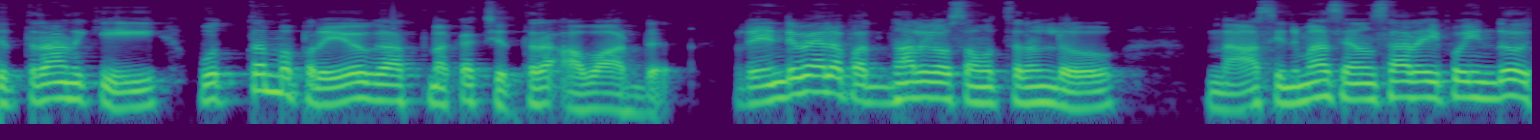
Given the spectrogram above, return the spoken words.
చిత్రానికి ఉత్తమ ప్రయోగాత్మక చిత్ర అవార్డు. రెండు వేల పద్నాలుగవ సంవత్సరంలో నా సినిమా సెన్సార్ అయిపోయిందో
